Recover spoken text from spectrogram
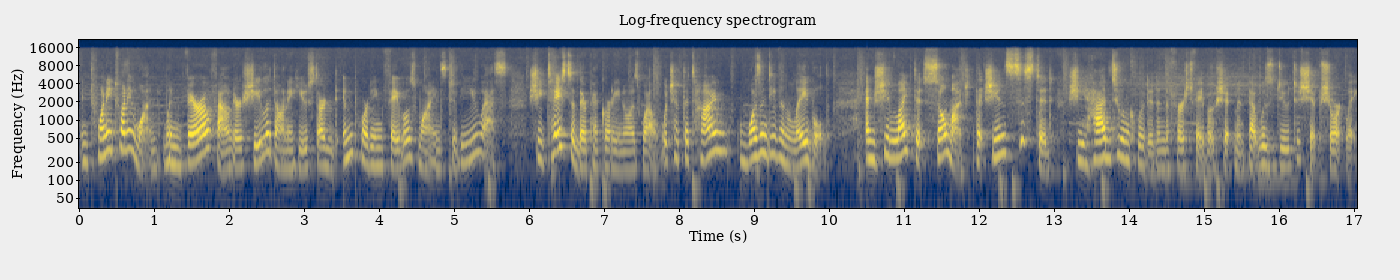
In 2021, when Vero founder Sheila Donahue started importing Febo's wines to the US, she tasted their pecorino as well, which at the time wasn't even labeled. And she liked it so much that she insisted she had to include it in the first Febo shipment that was due to ship shortly.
